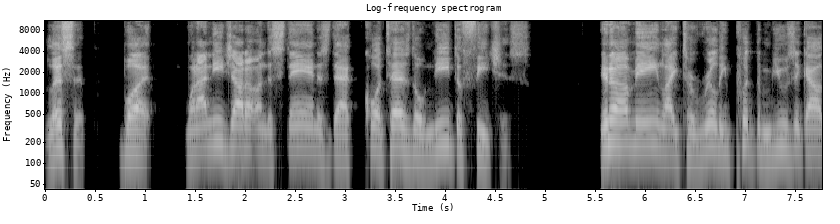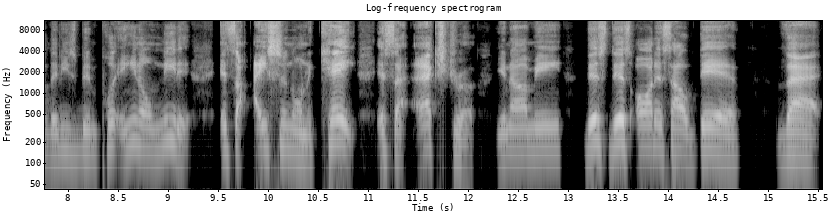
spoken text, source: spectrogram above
Listen, but what I need y'all to understand is that Cortez don't need the features. You know what I mean? Like to really put the music out that he's been putting. He don't need it. It's an icing on the cake. It's an extra. You know what I mean? This this artist out there that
